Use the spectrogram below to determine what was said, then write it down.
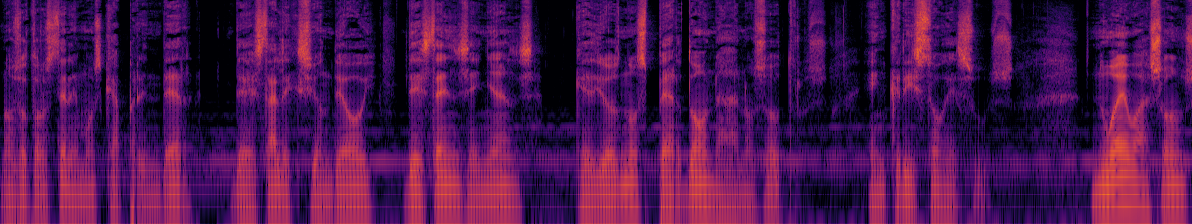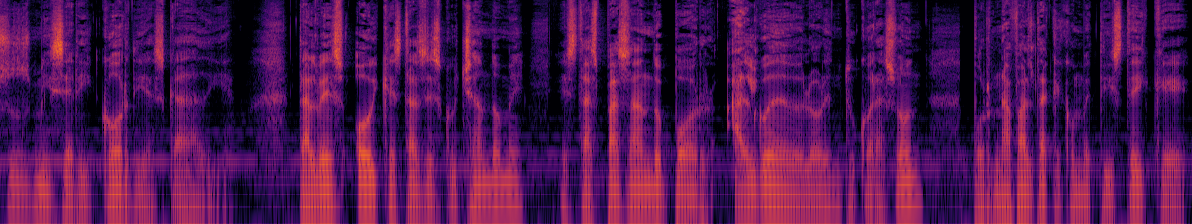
Nosotros tenemos que aprender de esta lección de hoy, de esta enseñanza, que Dios nos perdona a nosotros en Cristo Jesús. Nuevas son sus misericordias cada día. Tal vez hoy que estás escuchándome estás pasando por algo de dolor en tu corazón, por una falta que cometiste y que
